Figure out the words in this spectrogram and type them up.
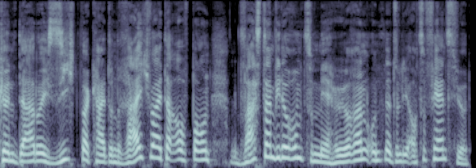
könnt dadurch Sichtbarkeit und Reichweite aufbauen, was dann wiederum zu mehr Hörern und natürlich auch zu Fans führt.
